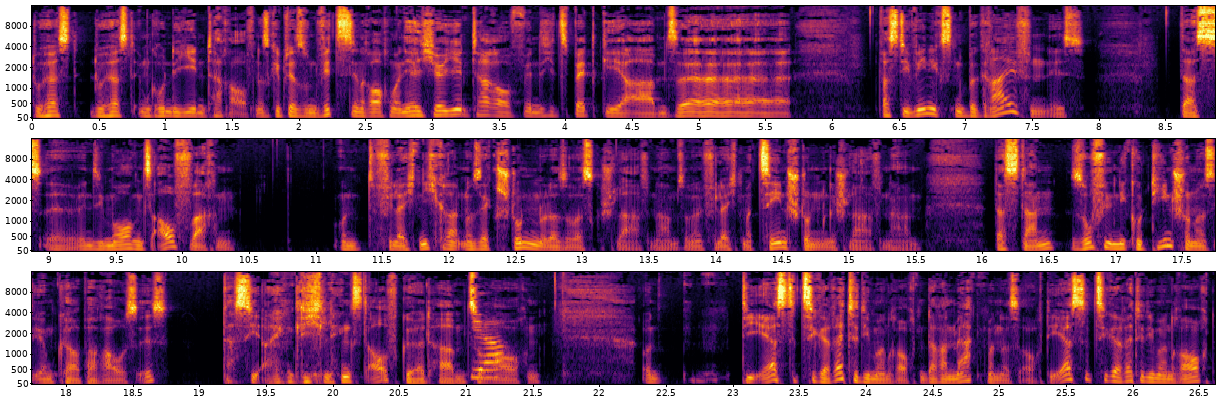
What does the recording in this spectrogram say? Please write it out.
du hörst, du hörst im Grunde jeden Tag auf. Und es gibt ja so einen Witz, den raucht man, ja, ich höre jeden Tag auf, wenn ich ins Bett gehe abends. Was die wenigsten begreifen ist, dass äh, wenn sie morgens aufwachen und vielleicht nicht gerade nur sechs Stunden oder sowas geschlafen haben, sondern vielleicht mal zehn Stunden geschlafen haben, dass dann so viel Nikotin schon aus ihrem Körper raus ist, dass sie eigentlich längst aufgehört haben zu Ja. rauchen. Und die erste Zigarette, die man raucht, und daran merkt man das auch, die erste Zigarette, die man raucht,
